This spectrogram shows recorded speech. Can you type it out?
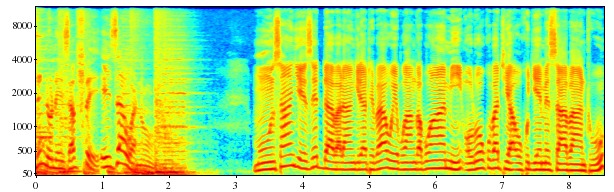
n'ennono ezaffe eza wano mu nsanja ez'edda abalangira tebaaweebwanga bwami olw'okubatya okujeemesa abantu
